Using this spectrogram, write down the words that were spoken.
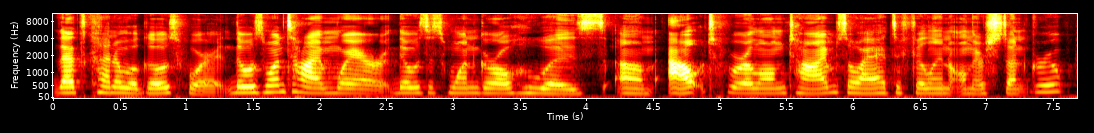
that's kind of what goes for it. There was one time where there was this one girl who was um, out for a long time, so I had to fill in on their stunt group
